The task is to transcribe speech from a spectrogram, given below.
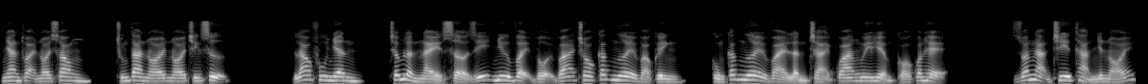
Nhan thoại nói xong, chúng ta nói nói chính sự. Lão phu nhân, chấm lần này sở dĩ như vậy vội vã cho các ngươi vào kinh, cùng các ngươi vài lần trải qua nguy hiểm có quan hệ. Doãn ngạn chi thản nhiên nói,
